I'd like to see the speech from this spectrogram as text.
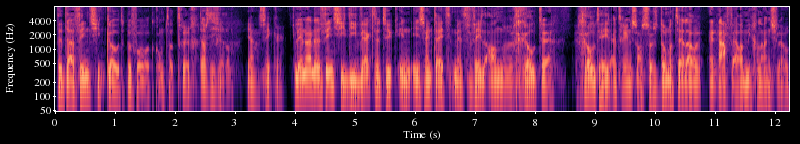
de Da Vinci Code bijvoorbeeld, komt dat terug. Dat is die film. Ja, zeker. Leonardo da Vinci die werkte natuurlijk in, in zijn tijd met vele andere grote grootheden uit de renaissance. Zoals Donatello en Raphaël en Michelangelo.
